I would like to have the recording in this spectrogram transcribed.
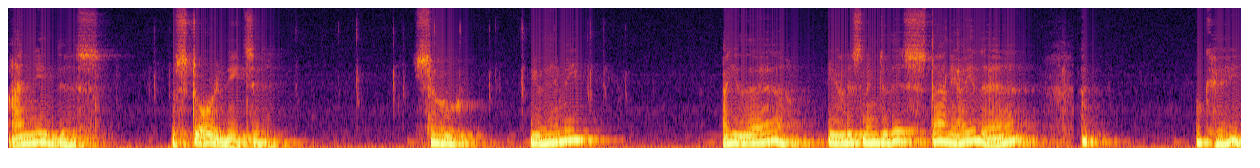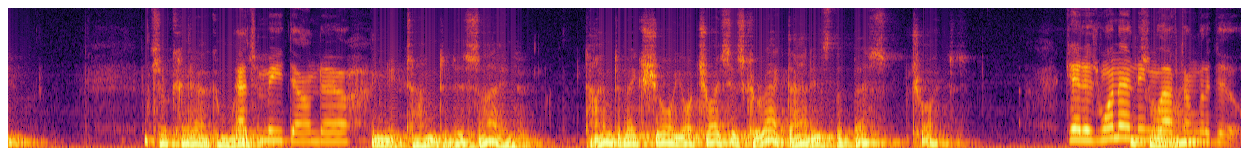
I need this. The story needs it. So, you hear me? Are you there? Are you listening to this? Stanley, are you there? Okay. It's okay, I can wait. That's me down there. You need time to decide. Time to make sure your choice is correct. That is the best choice. Okay, there's one ending all left. I'm gonna do.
